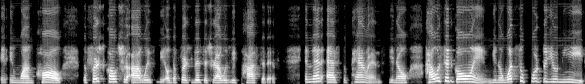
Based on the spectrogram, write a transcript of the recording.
in, in one call. The first call should always be, or the first visit should always be positive. And then ask the parents, you know, how is it going? You know, what support do you need?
